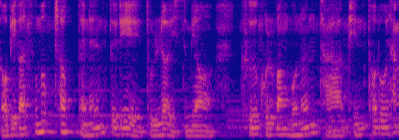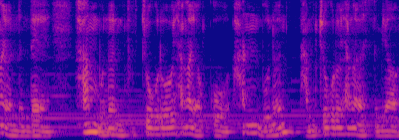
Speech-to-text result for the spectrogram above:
너비가 스묵척 되는 뜰이 둘려 있으며 그 골방문은 다 빈터로 향하였는데 한 문은 북쪽으로 향하였고 한 문은 남쪽으로 향하였으며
